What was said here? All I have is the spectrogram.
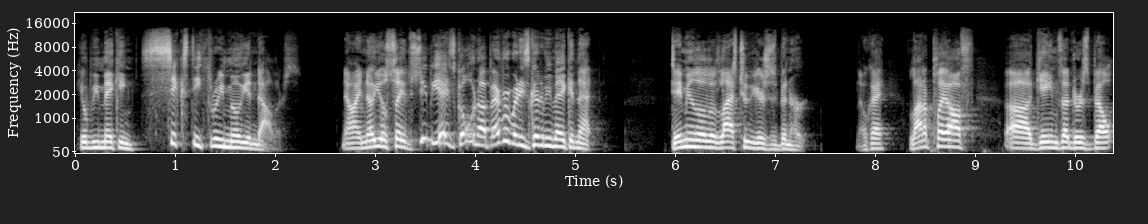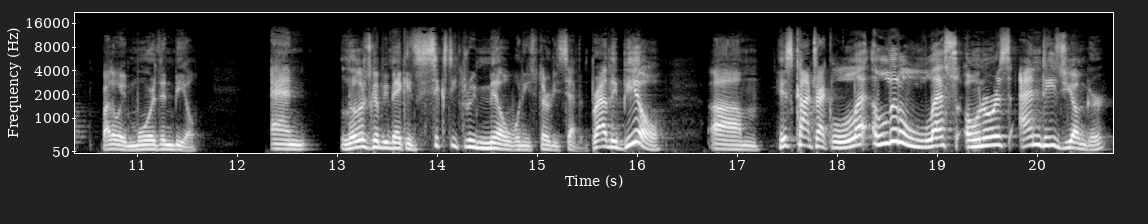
he'll be making $63 million. Now, I know you'll say the CBA is going up. Everybody's going to be making that. Damian Lillard the last two years has been hurt. Okay, a lot of playoff uh, games under his belt. By the way, more than Beal, and Lillard's going to be making 63 mil when he's 37. Bradley Beal, um, his contract le- a little less onerous, and he's younger.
